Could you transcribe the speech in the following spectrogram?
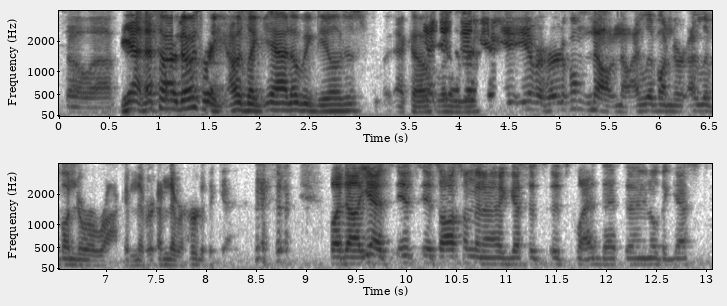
So uh, Yeah, that's how I was like. I was like, Yeah, no big deal. Just Ekoh. yeah, just, whatever. you, you ever heard of him? No, no. I live under I live under a rock. I've never I've never heard of the guy. but uh, yeah, it's, it's it's awesome, and I guess it's it's glad that uh, you know the guest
